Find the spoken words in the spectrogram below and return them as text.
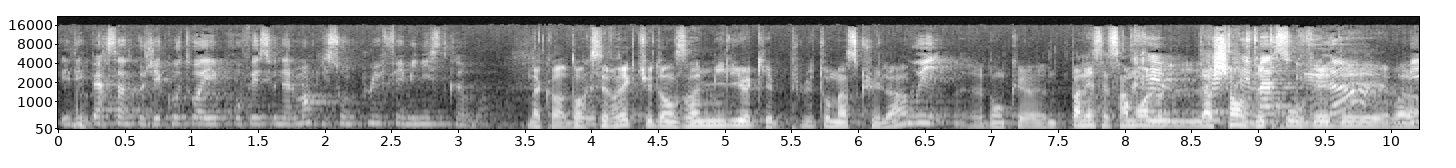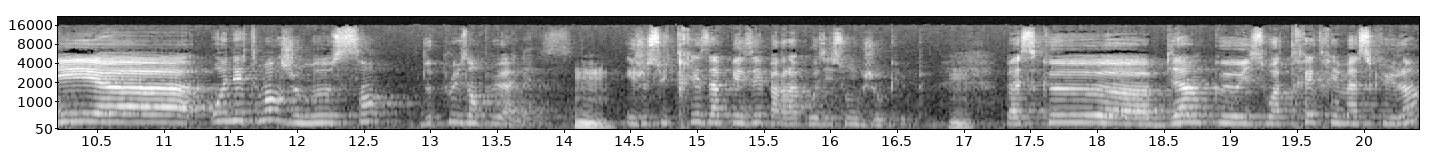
et des personnes que j'ai côtoyées professionnellement qui sont plus féministes que moi. D'accord. Donc c'est vrai que tu es dans un milieu qui est plutôt masculin. Oui. Euh, donc euh, pas nécessairement Très- la très, chance très de trouver des voilà. Mais euh, honnêtement, je me sens de plus en plus à l'aise. Mhm. Et je suis très apaisée par la position que j'occupe. Mm. Parce que euh, bien qu'il soit très très masculin,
